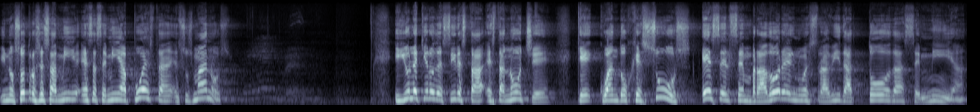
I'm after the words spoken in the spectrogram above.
y nosotros esa, esa semilla puesta en sus manos. Y yo le quiero decir esta, esta noche que cuando Jesús es el sembrador en nuestra vida, toda semilla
